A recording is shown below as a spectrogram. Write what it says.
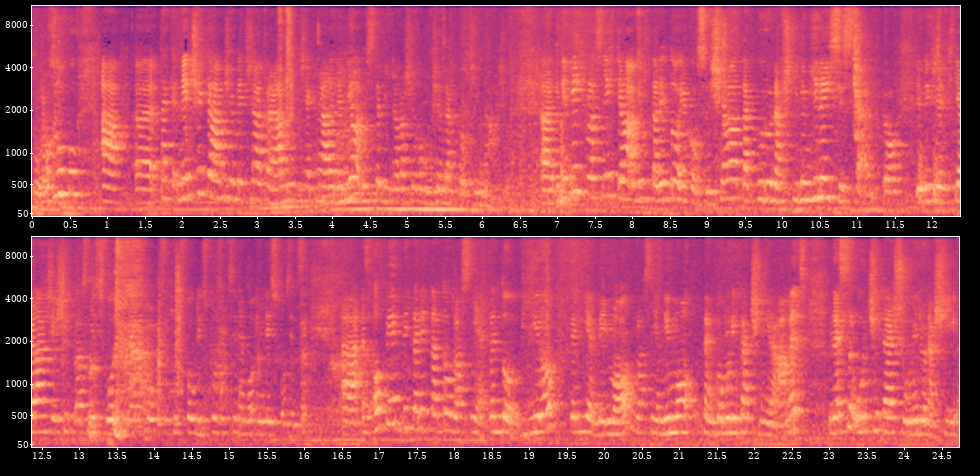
tu rozluku. A tak nečekám, že mi třeba právník řekne, ale neměla byste být na vašeho muže tak protivná. Kdybych vlastně chtěla, abych tady to jako slyšela, tak budu navštívím jiný systém. Jo? Kdybych chtěla řešit vlastně svoji nějakou psychickou dispozici nebo indispozici. A opět by tady tato vlastně, tento výrok, který je mimo, vlastně mimo ten komunikační rámec, vnesl určité šumy do naší,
